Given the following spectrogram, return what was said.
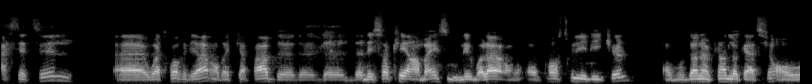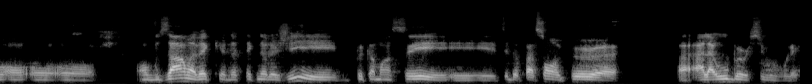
à Sept-Îles euh, ou à Trois-Rivières, on va être capable de, de, de, donner ça clé en main. Si vous voulez, voilà, on, construit les véhicules, on vous donne un plan de location, on, on, on vous arme avec notre technologie et vous pouvez commencer et, de façon un peu euh, à la Uber, si vous voulez.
